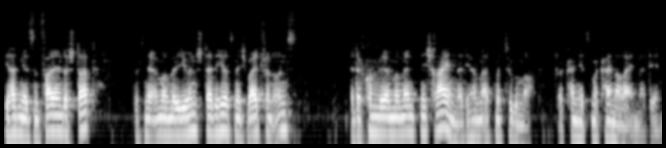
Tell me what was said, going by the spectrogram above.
die hatten jetzt einen Fall in der Stadt. Das sind ja immer Millionenstädte hier, ist nicht weit von uns. Ja, da kommen wir im Moment nicht rein. Die haben erstmal zugemacht. Da kann jetzt mal keiner rein bei denen.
